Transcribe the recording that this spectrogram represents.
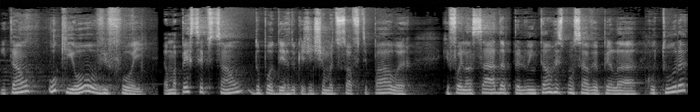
Então, o que houve foi uma percepção do poder do que a gente chama de soft power, que foi lançada pelo então responsável pela cultura,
